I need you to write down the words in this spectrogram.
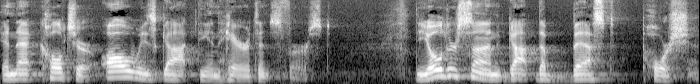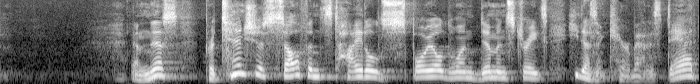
in that culture always got the inheritance first. The older son got the best portion. And this pretentious, self entitled, spoiled one demonstrates he doesn't care about his dad.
